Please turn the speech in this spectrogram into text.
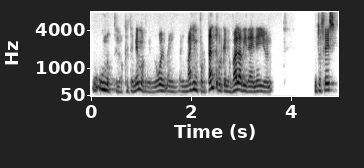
Uno de los que tenemos, y luego el, más importante, porque nos va la vida en ello. Entonces,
